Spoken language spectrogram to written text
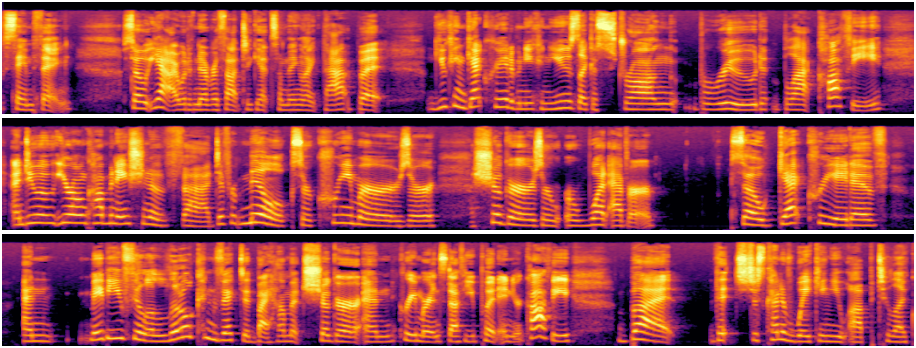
same thing." So yeah, I would have never thought to get something like that, but you can get creative and you can use like a strong brewed black coffee and do your own combination of uh, different milks or creamers or sugars or, or whatever. So get creative and maybe you feel a little convicted by how much sugar and creamer and stuff you put in your coffee, but that's just kind of waking you up to like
